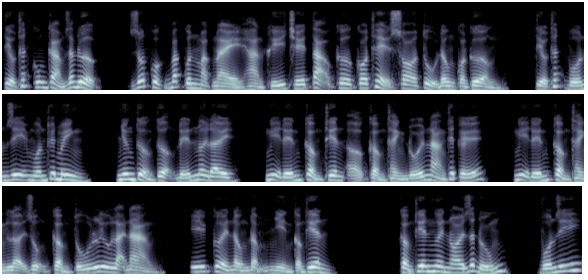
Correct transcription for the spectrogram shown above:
tiểu thất cũng cảm giác được, rốt cuộc bắc quân mặc này hàn khí chế tạo cơ có thể so tủ đông còn cường. Tiểu thất vốn dĩ muốn thuyết minh, nhưng tưởng tượng đến nơi đây, nghĩ đến cẩm thiên ở cẩm thành đối nàng thiết kế, nghĩ đến cẩm thành lợi dụng cẩm tú lưu lại nàng, ý cười nồng đậm nhìn cẩm thiên. Cẩm thiên ngươi nói rất đúng, vốn dĩ,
